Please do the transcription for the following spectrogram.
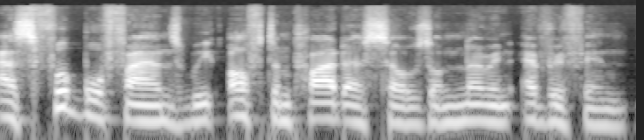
As football fans, we often pride ourselves on knowing everything,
